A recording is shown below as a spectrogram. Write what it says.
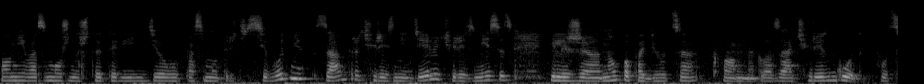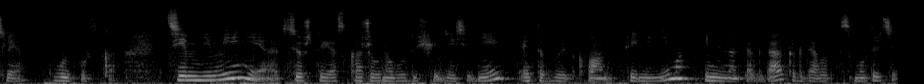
Вполне возможно, что это видео вы посмотрите сегодня, завтра, через неделю, через месяц, или же оно попадется к вам на глаза через год после выпуска. Тем не менее, все, что я скажу на будущие 10 дней, это будет к вам применимо именно тогда, когда вы посмотрите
